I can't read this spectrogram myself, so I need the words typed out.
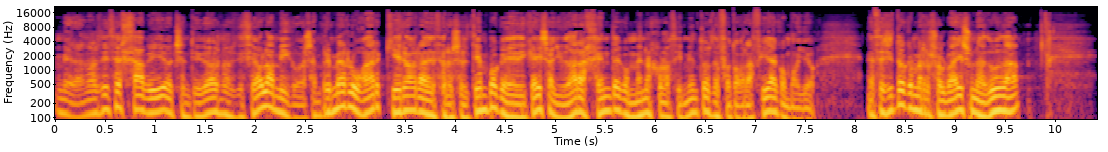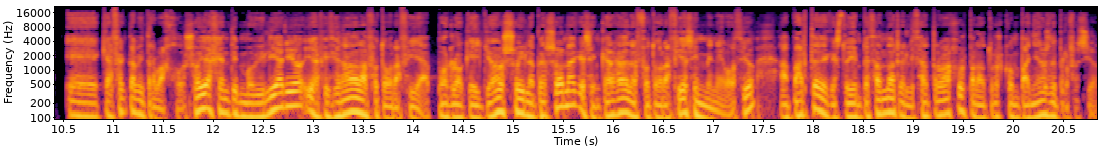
mira, nos dice Javi82, nos dice, hola amigos, en primer lugar quiero agradeceros el tiempo que dedicáis a ayudar a gente con menos conocimientos de fotografía como yo. Necesito que me resolváis una duda eh, que afecta a mi trabajo. Soy agente inmobiliario y aficionado a la fotografía, por lo que yo soy la persona que se encarga de las fotografías en mi negocio, aparte de que estoy empezando a realizar trabajos para otros compañeros de profesión.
